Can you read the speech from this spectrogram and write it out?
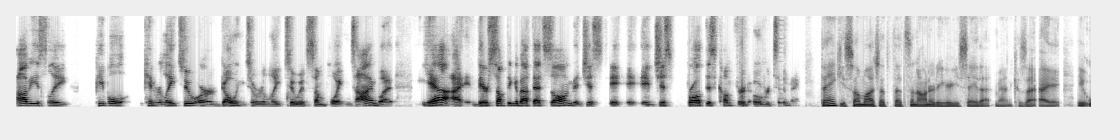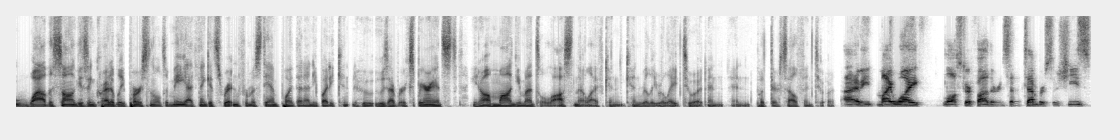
obviously people can relate to or going to relate to at some point in time but yeah I, there's something about that song that just it, it, it just brought this comfort over to me Thank you so much. That's that's an honor to hear you say that, man. Because I, I, while the song is incredibly personal to me, I think it's written from a standpoint that anybody can who, who's ever experienced, you know, a monumental loss in their life can can really relate to it and and put their self into it. I mean, my wife lost her father in September, so she's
